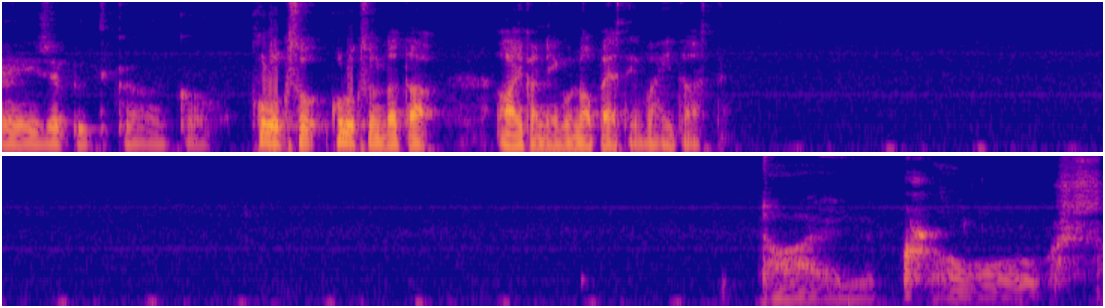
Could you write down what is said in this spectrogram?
Ei se pitkä aikaa. kuluuko sun, kuluuko sun tota aika niin kuin nopeasti vai hitaasti? Time crawls.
